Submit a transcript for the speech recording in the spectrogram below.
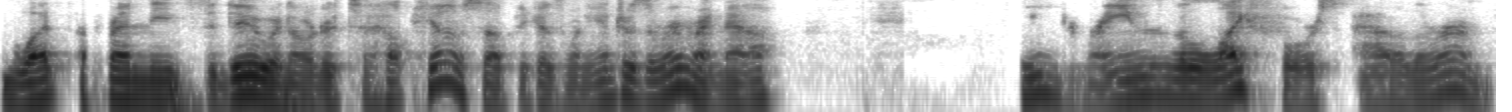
what a friend needs to do in order to help heal himself because when he enters the room right now he drains the life force out of the room.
